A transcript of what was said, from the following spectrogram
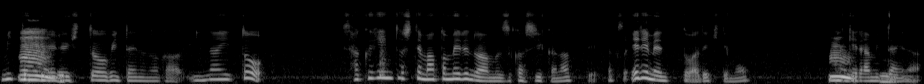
見てくれる人みたいなのがいないと、作品としてまとめるのは難しいかなって。なんかエレメントはできても、うんケラみたいな。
